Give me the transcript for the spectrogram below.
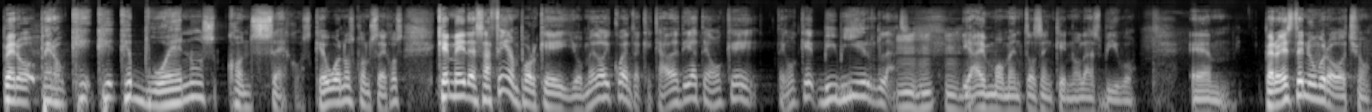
Pero, pero qué, qué, qué, buenos consejos, qué buenos consejos que me desafían porque yo me doy cuenta que cada día tengo que, tengo que vivirlas y hay momentos en que no las vivo. Em, pero este número 8,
